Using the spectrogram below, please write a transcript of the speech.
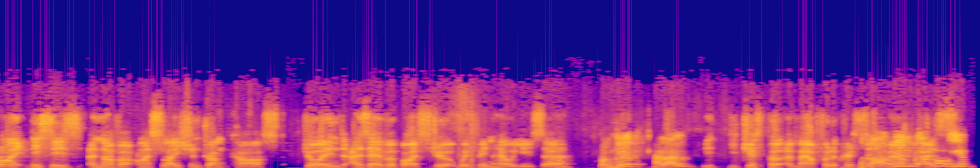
Right, this is another Isolation Drunk cast, joined as ever by Stuart Whiffin. How are you, sir? I'm good. Hello. You, you just put a mouthful of Chris in your mouth. I as- you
